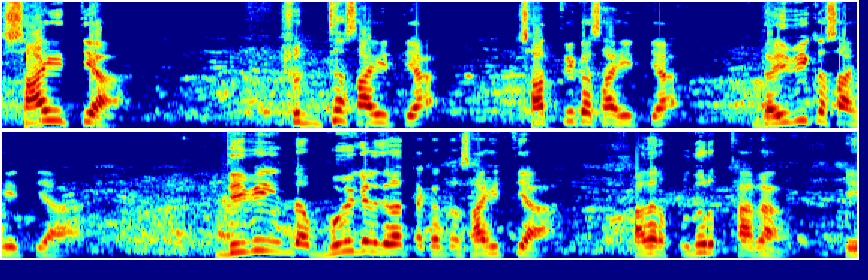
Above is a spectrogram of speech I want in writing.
ಸಾಹಿತ್ಯ, ಶುದ್ಧ ಸಾಹಿತ್ಯ, ಸಾತ್ವಿಕ ಸಾಹಿತ್ಯ ದೈವಿಕ ಸಾಹಿತ್ಯ, ದಿವಿಯಿಂದ ಭೂಮಿಗಿಳಿದಿರತಕ್ಕಂಥ ಸಾಹಿತ್ಯ, ಅದರ ಪುನರುತ್ಥಾನ ಈ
